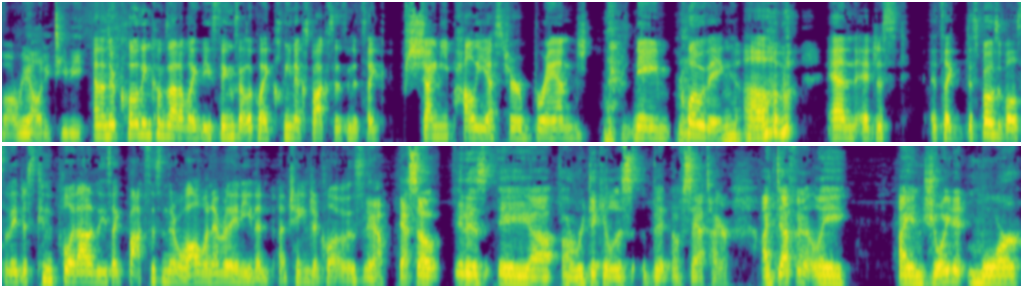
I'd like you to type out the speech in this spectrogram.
uh, reality TV. And then their clothing comes out of like these things that look like Kleenex boxes and it's like shiny polyester brand name clothing. Um and it just it's like disposable so they just can pull it out of these like boxes in their wall whenever they need a, a change of clothes. Yeah, yeah. So it is a uh, a ridiculous bit of satire. I definitely I enjoyed it more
